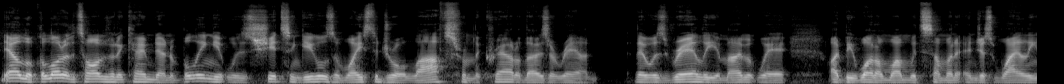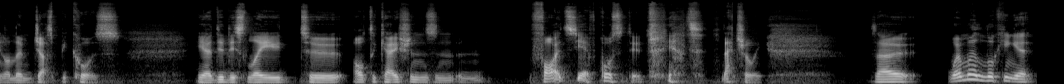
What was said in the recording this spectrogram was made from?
Now, look, a lot of the times when it came down to bullying, it was shits and giggles and ways to draw laughs from the crowd or those around. There was rarely a moment where I'd be one on one with someone and just wailing on them just because. Yeah, did this lead to altercations and, and fights? Yeah, of course it did. naturally. So when we're looking at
